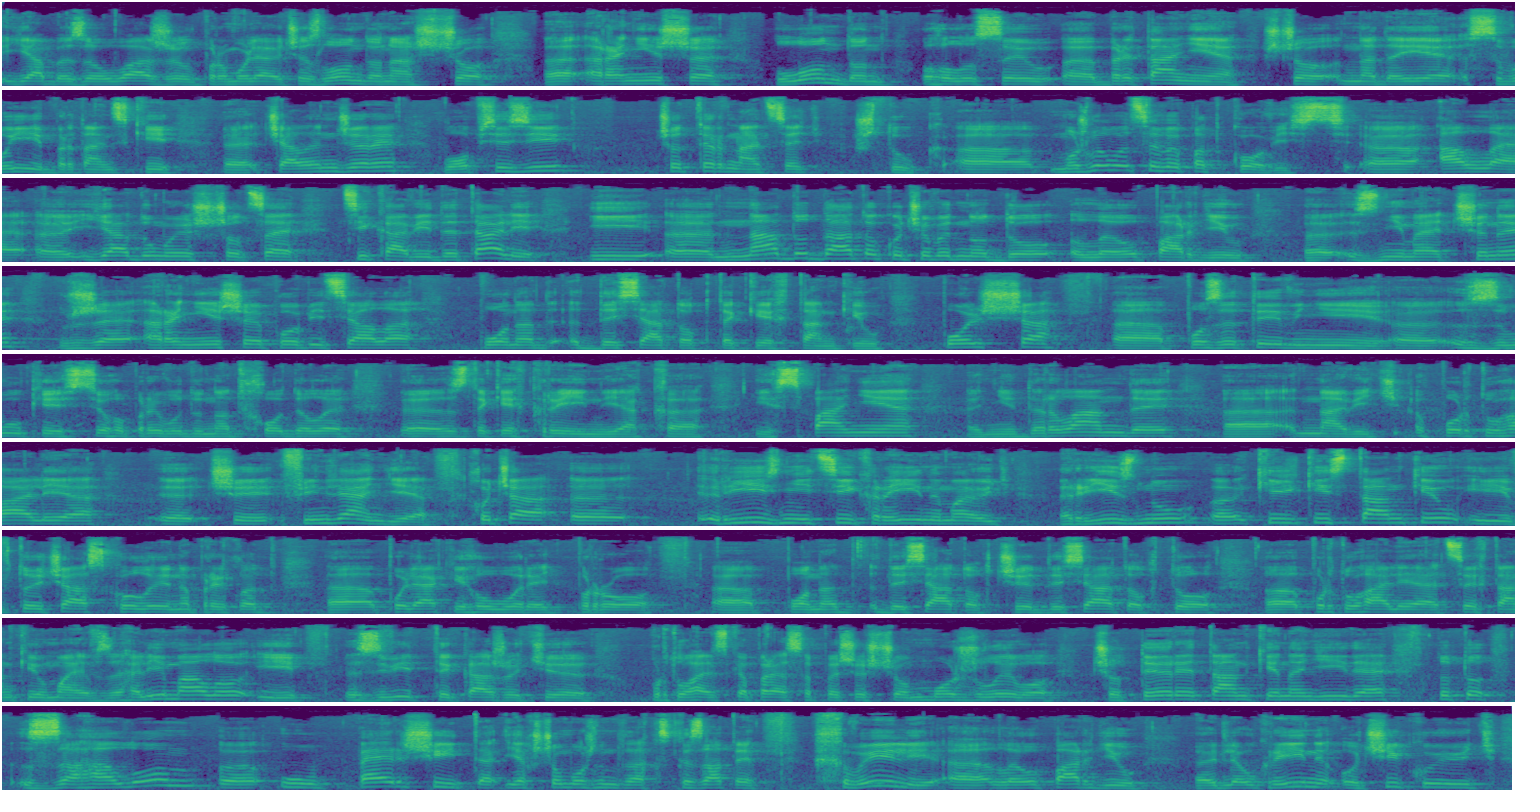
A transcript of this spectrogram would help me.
я би зауважив, промовляючи з Лондона, що раніше Лондон оголосив Британія, що надає свої британські челенджери в обсязі 14 штук. Е, можливо, це випадковість, е, але е, я думаю, що це цікаві деталі. І на додаток, очевидно, до леопардів з Німеччини вже раніше пообіцяла понад десяток таких танків. Польща Е, позитивні е, звуки з цього приводу надходили е, з таких країн, як Іспанія, Нідерланди, навіть Португалія чи Фінляндія. Хоча Різні ці країни мають різну е, кількість танків, і в той час, коли, наприклад, е, поляки говорять про е, понад десяток чи десяток, то Португалія цих танків має взагалі мало. І звідти кажуть, португальська преса пише, що можливо чотири танки надійде. Тобто, загалом у першій, якщо можна так сказати, хвилі леопардів для України очікують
